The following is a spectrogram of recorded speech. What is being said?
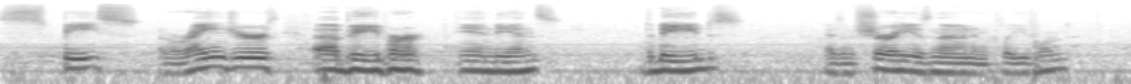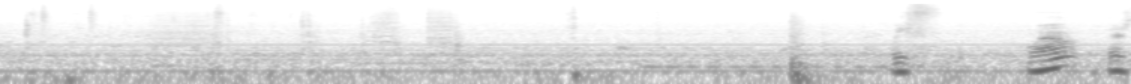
Speas Rangers, uh, Bieber Indians, the Beebs as I'm sure he is known in Cleveland. We, well, there's.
